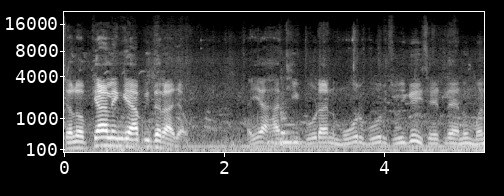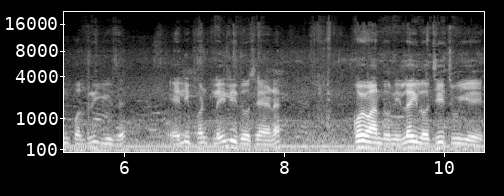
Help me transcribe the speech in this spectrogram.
ચલો, ક્યાં લેંગે આપ ઇધર આ જાઓ. અહીંયા હાથી ઘોડા ને મોર બોર જોઈ ગઈ છે એટલે એનું મન પલરી ગયું છે. એલિફન્ટ લઈ લીધો છે એણે. કોઈ વાંધો નહીં લઈ લો જે જોઈએ.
